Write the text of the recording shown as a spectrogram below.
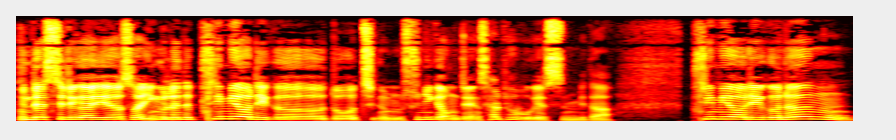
분데스리가에 이어서 잉글랜드 프리미어리그도 지금 순위 경쟁 살펴보겠습니다. 프리미어리그는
